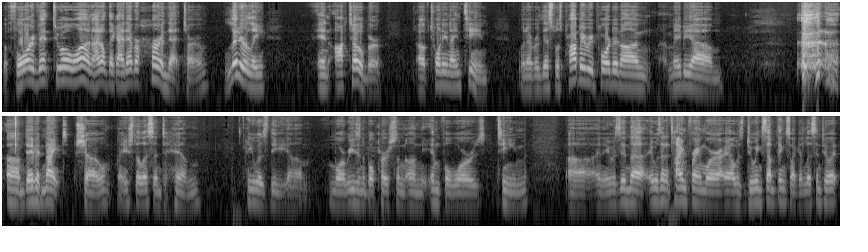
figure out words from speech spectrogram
Before Event 201, I don't think I'd ever heard that term. Literally in October of 2019, whenever this was probably reported on maybe um, um, David Knight show. I used to listen to him he was the um, more reasonable person on the Infowars team, uh, and it was in the it was in a time frame where I was doing something so I could listen to it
